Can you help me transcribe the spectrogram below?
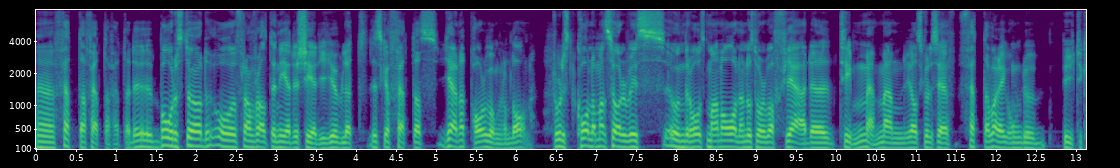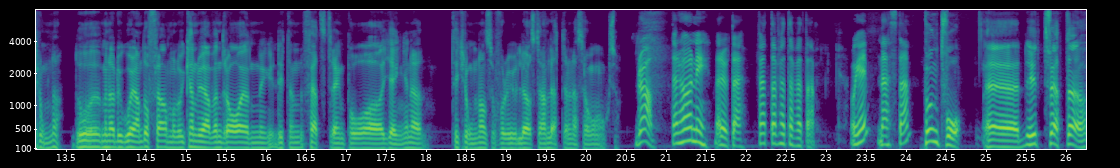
Eh, fetta, fetta, fetta. Det är borrstöd och framförallt det nedre kedjehjulet. Det ska fettas gärna ett par gånger om dagen. Kollar man service underhållsmanualen då står det var fjärde timme. Men jag skulle säga fetta varje gång du byter krona. Då, menar, du går ändå fram och då kan du även dra en liten fettsträng på gängerna till kronan så får du lösa den lättare nästa gång också. Bra, där hör ni där ute. Fetta, fetta, fetta. Okej, nästa. Punkt två. Eh, det är tvätta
